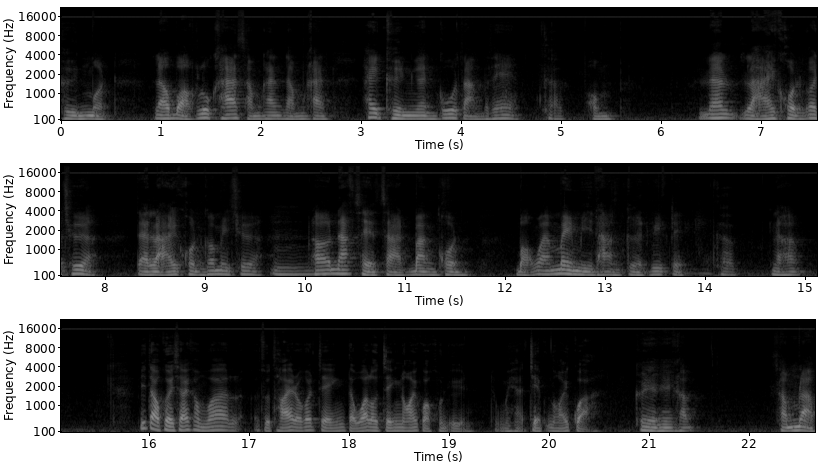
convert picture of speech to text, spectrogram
คืนหมด เราบอกลูกค้าสำคัญสำคัญ ให้คืนเงินกู้ต่างประเทศ ครับ ผม และหลายคนก็เชื่อ แต่หลายคนก็ไม่เชื่อออืมเพราะนักเศรษฐศาสตร์บางคน บอกว่าไม่มีทางเกิดวิกฤตครับนะครับพี่เต่าเคยใช้คำว่าสุดท้ายเราก็เจ๊ง แต่ว่าเราเจ๊งน้อยกว่าคนอื่นถูกไหมฮะเจ็บน้อยกว่า คืออย่างนี้ครับสำหรับ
